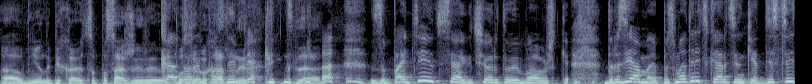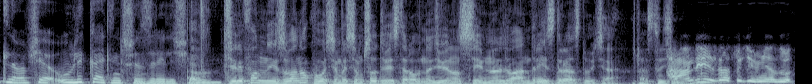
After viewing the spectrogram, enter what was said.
э, в нее напихаются пассажиры после Которые после, выходных? пятницы Да. да, запотеют вся к чертовой бабушке. Друзья мои, посмотрите картинки. Это действительно вообще увлекательнейшее зрелище. А, Телефонный звонок 8 800 200 ровно 9702. Андрей, здравствуйте. Здравствуйте. А, Андрей, здравствуйте, меня зовут.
